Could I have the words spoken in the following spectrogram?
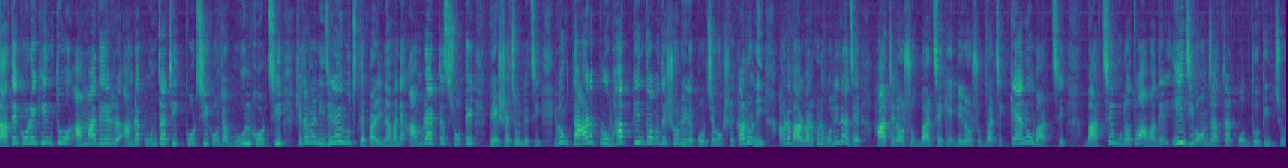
তাতে করে কিন্তু আমাদের আমরা কোনটা ঠিক করছি কোনটা ভুল করছি সেটা আমরা নিজেরাই বুঝতে পারি না। মানে আমরা একটা স্রোতে ভেসে চলেছি এবং তার প্রভাব কিন্তু আমাদের শরীরে পড়ছে এবং সে কারণেই আমরা বারবার করে বলি না যে হার্টের অসুখ বাড়ছে কিডনির অসুখ বাড়ছে কেন বাড়ছে? বাড়ছে মূলত আমাদের এই জীবনযাত্রার পদ্ধতির জন্য।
